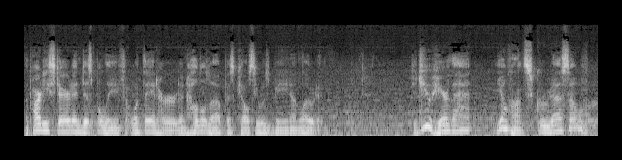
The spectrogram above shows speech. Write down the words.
The party stared in disbelief at what they had heard and huddled up as Kelsey was being unloaded. Did you hear that? Johann screwed us over,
